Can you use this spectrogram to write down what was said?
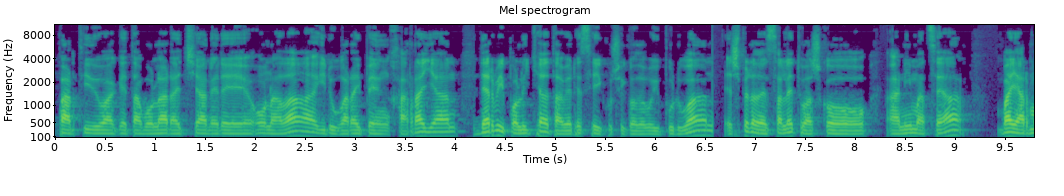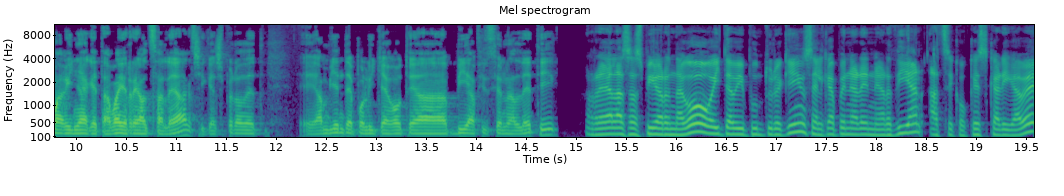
partiduak eta bolara etxean ere ona da, hiru garaipen jarraian. Derbi politia eta berezia ikusiko dugu ipuruan. Espero dezaletu asko animatzea, bai armaginak eta bai realtzaleak, txik espero dut eh, ambiente politia egotea bi afizionaldetik. Reala zazpigarren dago, hogeita bi punturekin, zelkapenaren erdian, atzeko kezkari gabe,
